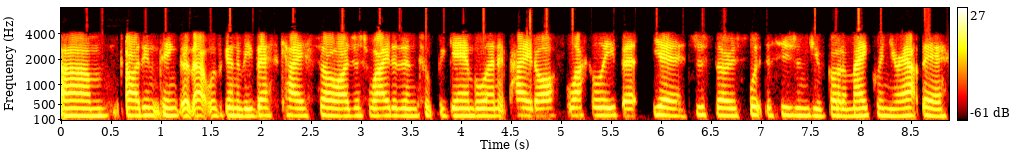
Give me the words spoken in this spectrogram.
um, I didn't think that that was going to be best case. So I just waited and took the gamble and it paid off, luckily. But yeah, it's just those split decisions you've got to make when you're out there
